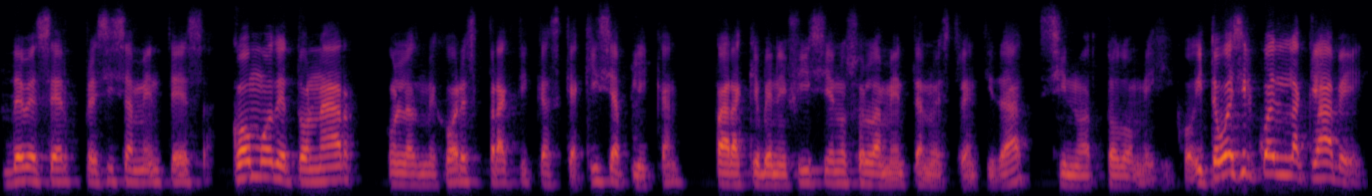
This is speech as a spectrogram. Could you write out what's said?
debe ser precisamente esa, cómo detonar con las mejores prácticas que aquí se aplican para que beneficie no solamente a nuestra entidad, sino a todo México. Y te voy a decir cuál es la clave,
